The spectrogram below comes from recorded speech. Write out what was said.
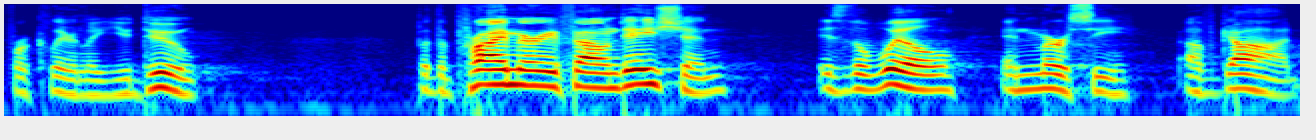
for clearly you do. But the primary foundation is the will and mercy of God.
